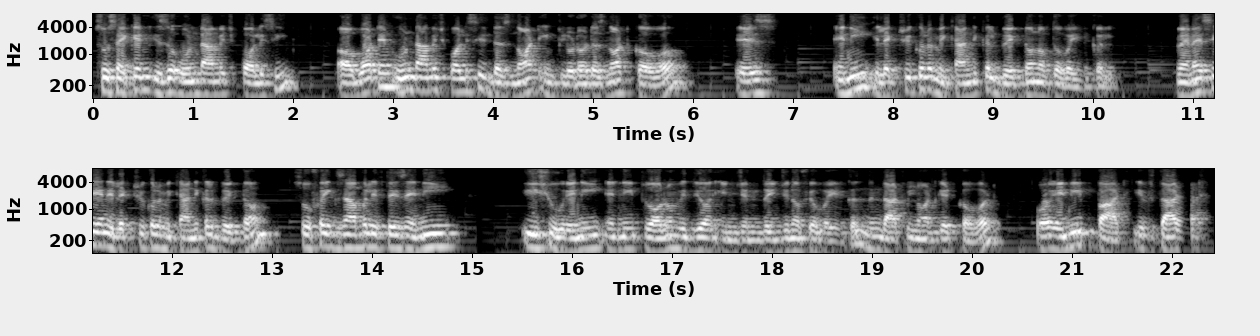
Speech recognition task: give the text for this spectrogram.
so second is the own damage policy. Uh, what an own damage policy does not include or does not cover is any electrical or mechanical breakdown of the vehicle. When I say an electrical or mechanical breakdown, so for example, if there is any issue, any any problem with your engine, the engine of your vehicle, then that will not get covered. Or any part, if that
